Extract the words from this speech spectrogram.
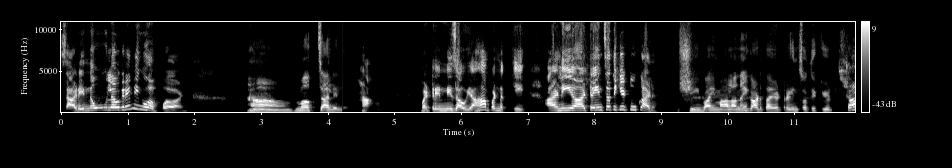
साडे नऊ ला वगैरे निघू आपण. हा मग चालेल. मग ट्रेननी जाऊया हा आपण नक्की. आणि ट्रेनचं तिकीट तू काढ. शी बाई मला नाही काढता येत ट्रेनचं तिकीट. का?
